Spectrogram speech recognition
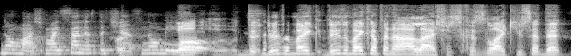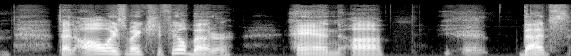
not much. My son is the chef, no me. Well, do, do the make do the makeup and eyelashes because, like you said, that that always makes you feel better, and uh, that's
